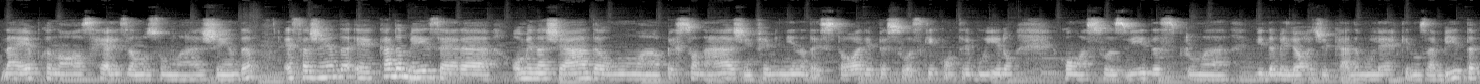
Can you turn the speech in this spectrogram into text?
Na época nós realizamos uma agenda. Essa agenda, é, cada mês era homenageada uma personagem feminina da história, pessoas que contribuíram com as suas vidas para uma vida melhor de cada mulher que nos habita.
